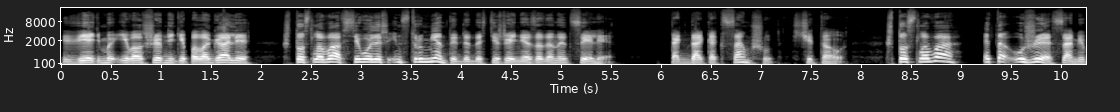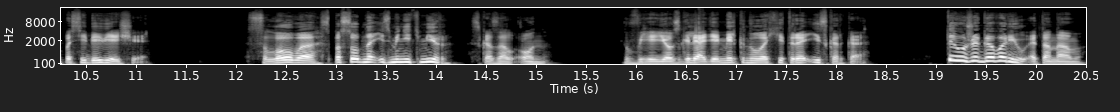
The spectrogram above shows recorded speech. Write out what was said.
Ведьмы и волшебники полагали, что слова всего лишь инструменты для достижения заданной цели, тогда как сам Шут считал, что слова — это уже сами по себе вещи. Слово способно изменить мир, сказал он. В ее взгляде мелькнула хитрая искорка. «Ты уже говорил это нам,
